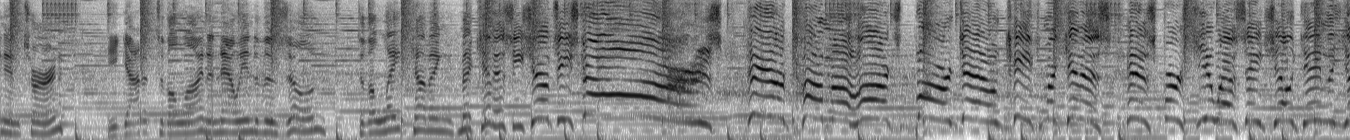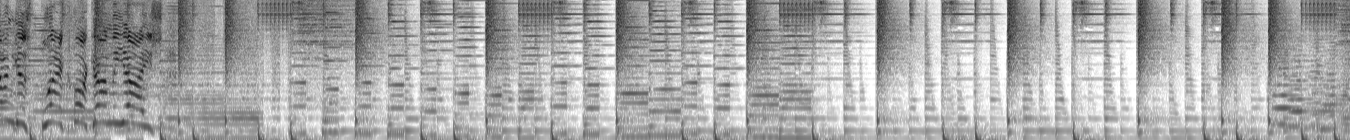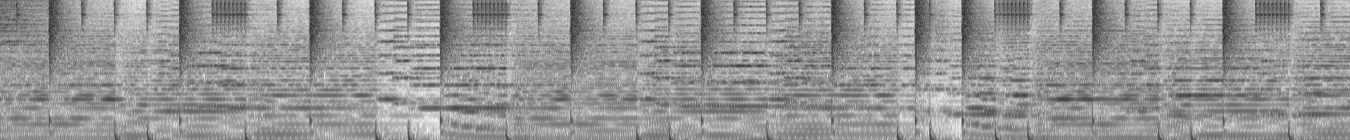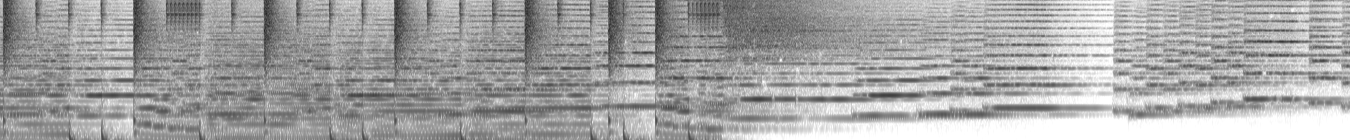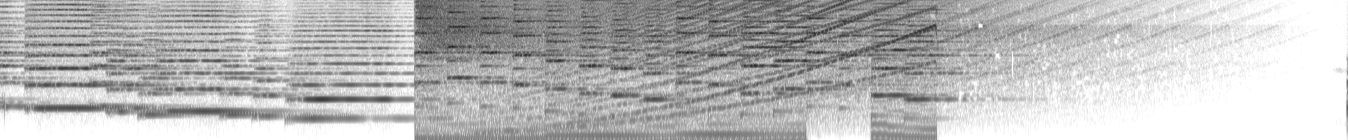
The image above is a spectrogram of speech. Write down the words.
In turn, he got it to the line and now into the zone to the late coming McInnes. He shoots, he scores! Here come the Hawks! Bar down Keith McInnes in his first USHL game, the youngest Blackhawk on the ice.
